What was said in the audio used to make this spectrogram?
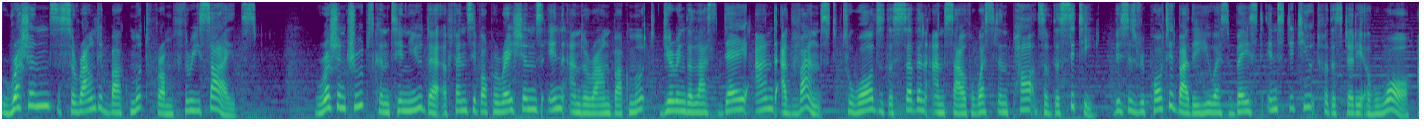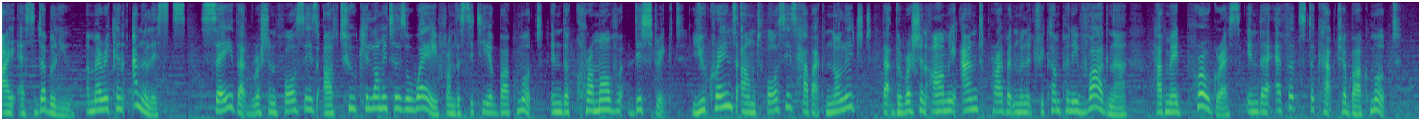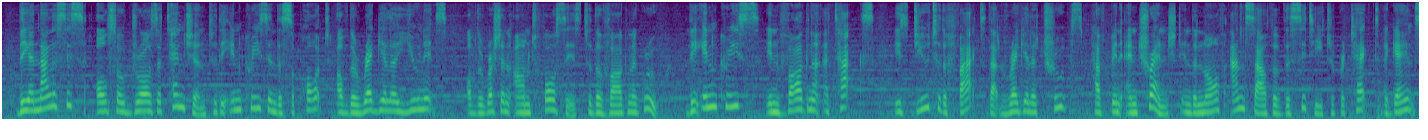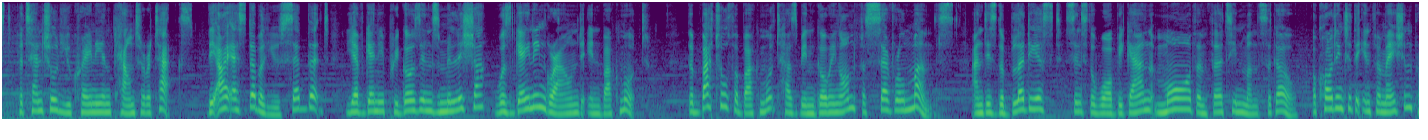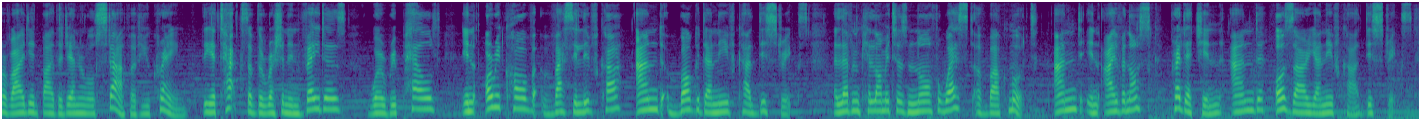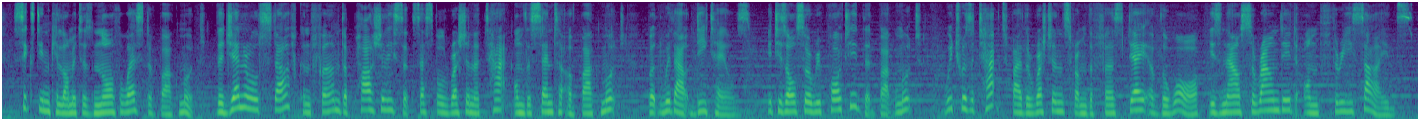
Russians surrounded Bakhmut from three sides. Russian troops continued their offensive operations in and around Bakhmut during the last day and advanced towards the southern and southwestern parts of the city. This is reported by the US based Institute for the Study of War, ISW. American analysts say that Russian forces are two kilometers away from the city of Bakhmut in the Kromov district. Ukraine's armed forces have acknowledged that the Russian army and private military company Wagner have made progress in their efforts to capture Bakhmut. The analysis also draws attention to the increase in the support of the regular units of the Russian armed forces to the Wagner Group. The increase in Wagner attacks is due to the fact that regular troops have been entrenched in the north and south of the city to protect against potential Ukrainian counterattacks. The ISW said that Yevgeny Prigozhin's militia was gaining ground in Bakhmut. The battle for Bakhmut has been going on for several months and is the bloodiest since the war began more than 13 months ago. According to the information provided by the General Staff of Ukraine, the attacks of the Russian invaders were repelled in Orykhov, Vasilivka and Bogdanivka districts, 11 kilometers northwest of Bakhmut, and in Ivanovsk, Predechin, and Ozaryanivka districts, 16 kilometers northwest of Bakhmut. The General Staff confirmed a partially successful Russian attack on the center of Bakhmut, but without details. It is also reported that Bakhmut, which was attacked by the Russians from the first day of the war, is now surrounded on three sides.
